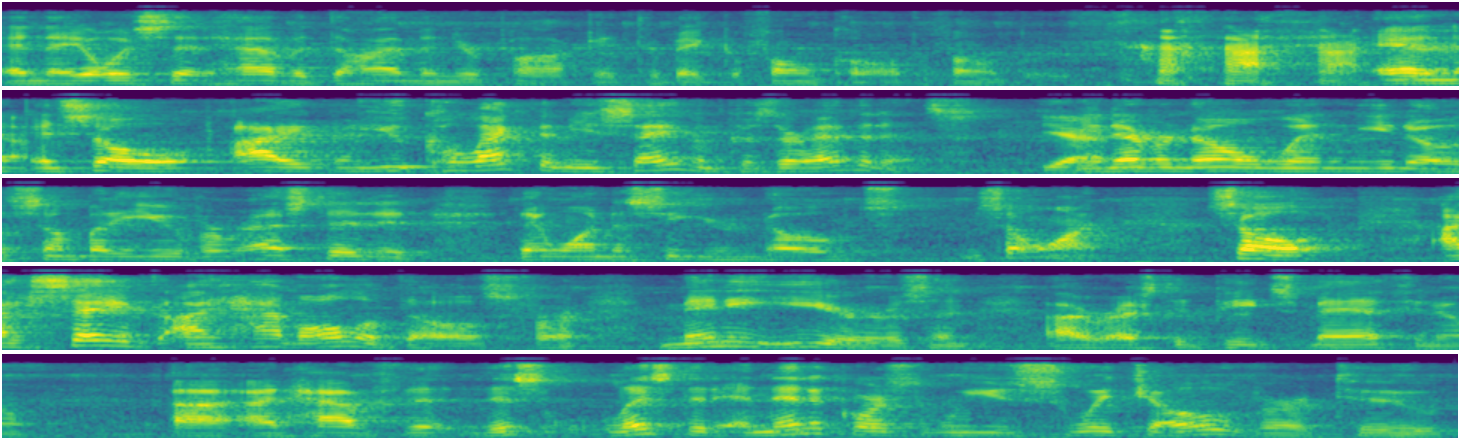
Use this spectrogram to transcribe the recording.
and they always said have a dime in your pocket to make a phone call at the phone booth. And and so I, you collect them, you save them because they're evidence. Yeah. You never know when you know somebody you've arrested and they want to see your notes and so on. So I saved, I have all of those for many years, and I arrested Pete Smith. You know, uh, I'd have the, this listed, and then of course when you switch over to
